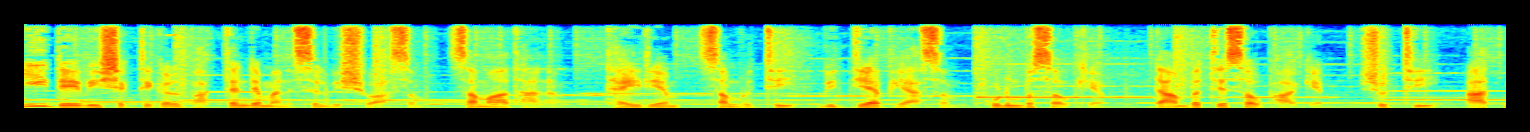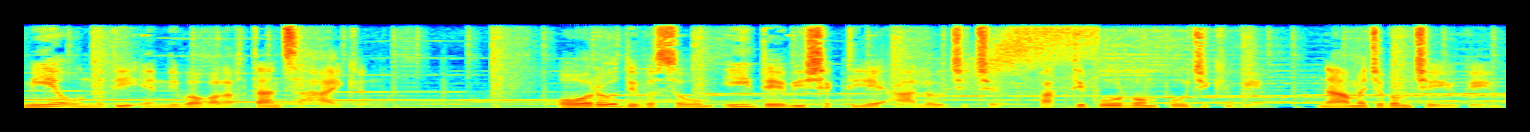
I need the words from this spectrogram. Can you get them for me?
ഈ ദേവീശക്തികൾ ഭക്തന്റെ മനസ്സിൽ വിശ്വാസം സമാധാനം ധൈര്യം സമൃദ്ധി വിദ്യാഭ്യാസം കുടുംബസൗഖ്യം ദാമ്പത്യ സൗഭാഗ്യം ശുദ്ധി ആത്മീയ ഉന്നതി എന്നിവ വളർത്താൻ സഹായിക്കുന്നു. ഓരോ ദിവസവും ഈ ദേവീശക്തിയെ ആലോചിച്ച് ഭക്തിപൂർവം പൂജിക്കുകയും നാമജപം ചെയ്യുകയും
